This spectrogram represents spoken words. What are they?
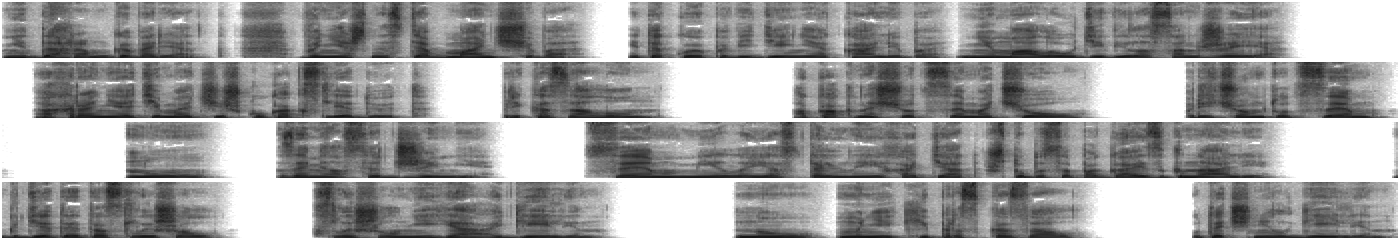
Недаром говорят, внешность обманчива, и такое поведение Калиба немало удивило Санджея. «Охраняйте мальчишку как следует», – приказал он. «А как насчет Сэма Чоу?» «При чем тут Сэм?» «Ну», – замялся Джимми. «Сэм, Мила и остальные хотят, чтобы сапога изгнали». «Где ты это слышал?» «Слышал не я, а Гейлин». «Ну, мне Кип рассказал», – уточнил Гейлин.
